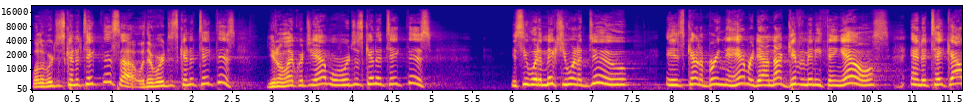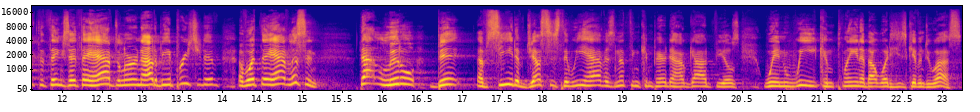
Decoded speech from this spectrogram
Well, we're just going to take this out. Well, then we're just going to take this. You don't like what you have? Well, we're just going to take this. You see, what it makes you want to do is kind of bring the hammer down, not give them anything else, and to take out the things that they have to learn how to be appreciative of what they have. Listen, that little bit of seed of justice that we have is nothing compared to how God feels when we complain about what He's given to us.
